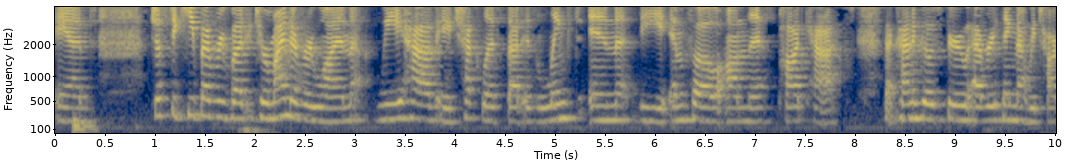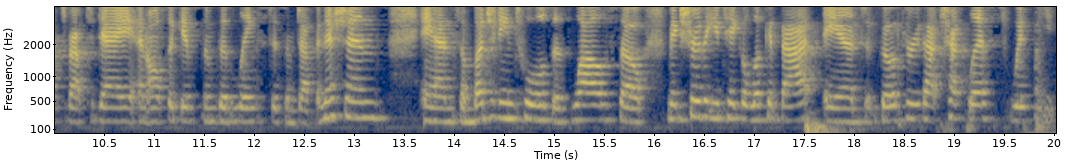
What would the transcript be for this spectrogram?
And just to keep everybody, to remind everyone, we have a checklist that is linked in the info on this podcast that kind of goes through everything that we talked about today and also gives some good links to some definitions and some budgeting tools as well. So make sure that you take a look at that and go through that checklist with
